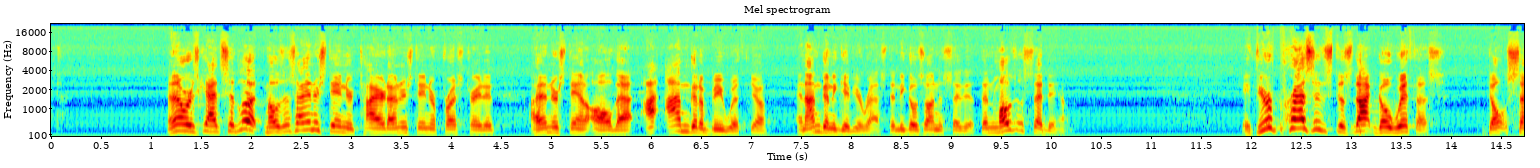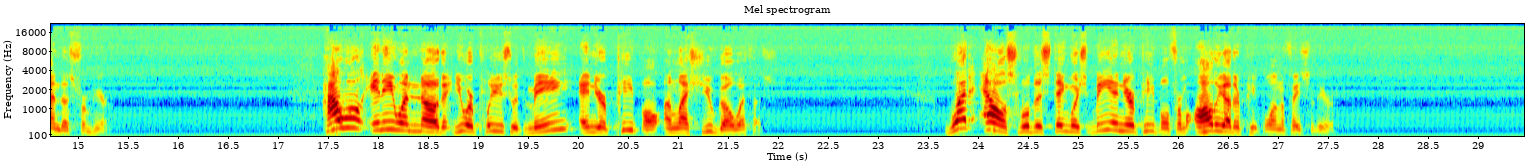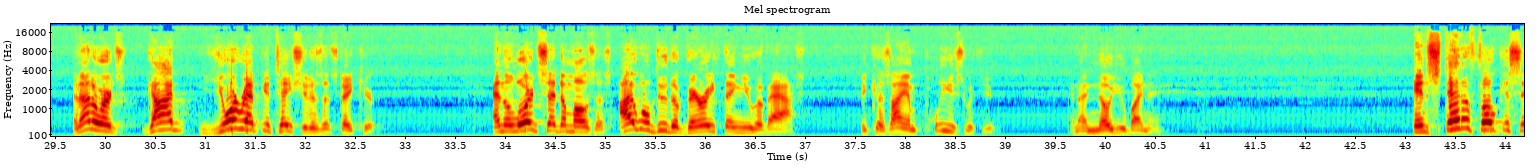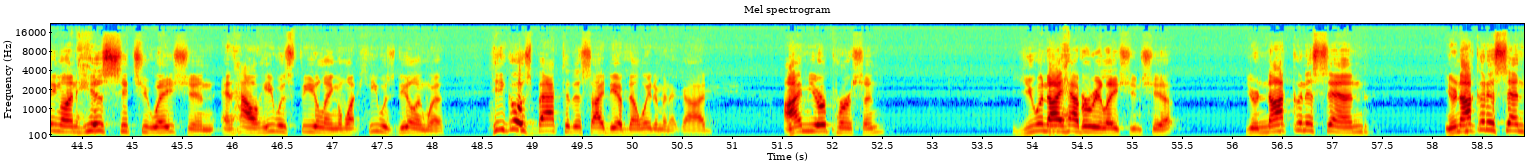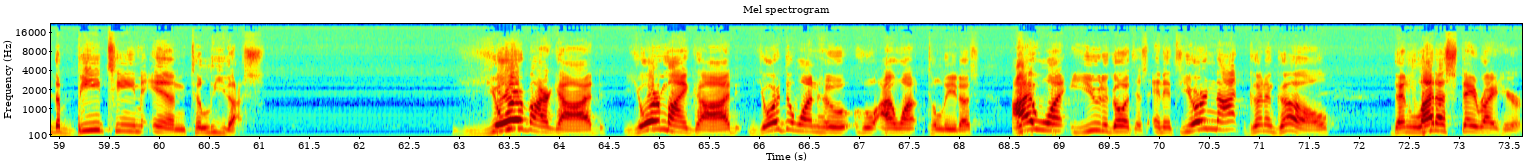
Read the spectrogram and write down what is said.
In other words, God said, Look, Moses, I understand you're tired. I understand you're frustrated. I understand all that. I, am going to be with you, and I'm going to give you rest. And he goes on to say this. Then Moses said to him, If your presence does not go with us, don't send us from here. How will anyone know that you are pleased with me and your people unless you go with us? What else will distinguish me and your people from all the other people on the face of the earth? In other words, God, your reputation is at stake here. And the Lord said to Moses, I will do the very thing you have asked because I am pleased with you and I know you by name. Instead of focusing on his situation and how he was feeling and what he was dealing with, he goes back to this idea of, now, wait a minute, God. I'm your person. You and I have a relationship. you're not going to send you're not going to send the B team in to lead us. You're my God. You're my God. You're the one who, who I want to lead us. I want you to go with this. And if you're not going to go, then let us stay right here.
